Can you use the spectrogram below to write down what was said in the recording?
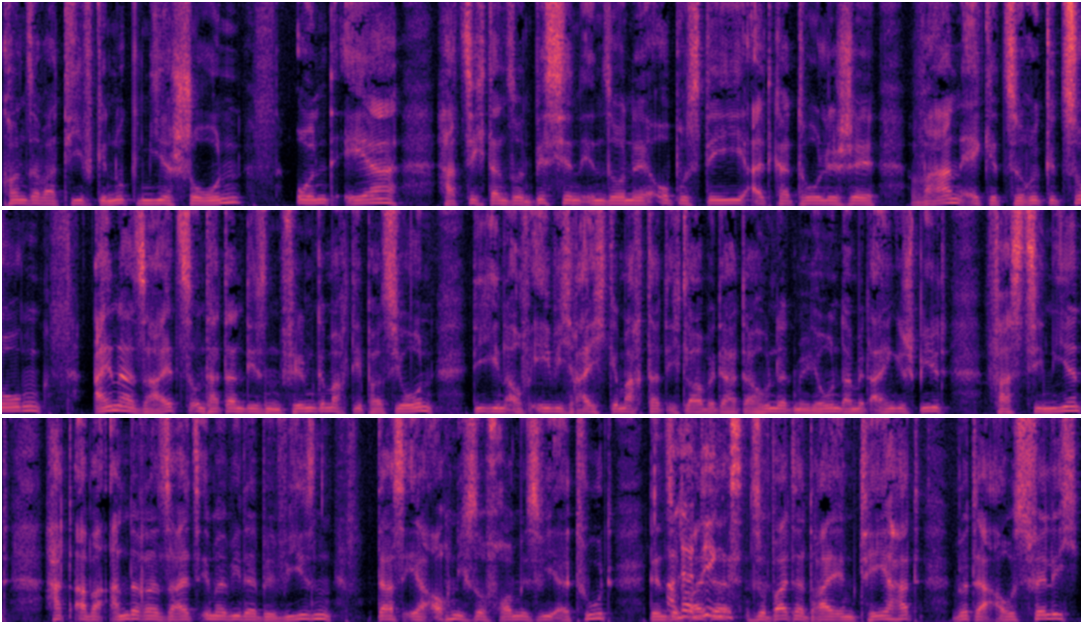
konservativ genug, mir schon. Und er hat sich dann so ein bisschen in so eine Opus Dei altkatholische Wahnecke zurückgezogen. Einerseits und hat dann diesen Film gemacht, Die Passion, die ihn auf ewig reich gemacht hat. Ich glaube, der hat da 100 Millionen damit eingespielt. Faszinierend. Hat aber andererseits immer wieder bewiesen, dass er auch nicht so fromm ist, wie er tut. Denn sobald er, sobald er drei im Tee hat, wird er ausfällig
